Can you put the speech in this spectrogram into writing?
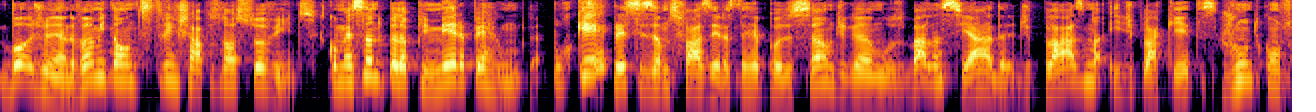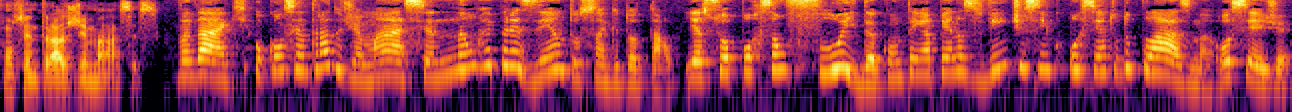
Boa, Juliana, vamos então destrinchar para os nossos ouvintes. Começando pela primeira pergunta: por que precisamos fazer essa reposição, digamos, balanceada de plasma e de plaquetas junto com os concentrados de hemácias? Vandak, o concentrado de hemácia não representa o sangue total e a sua porção fluida contém apenas 25% do plasma, ou seja,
